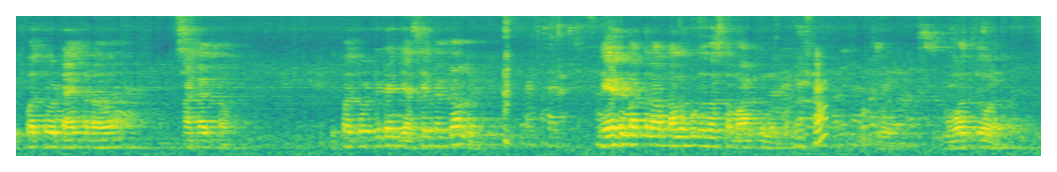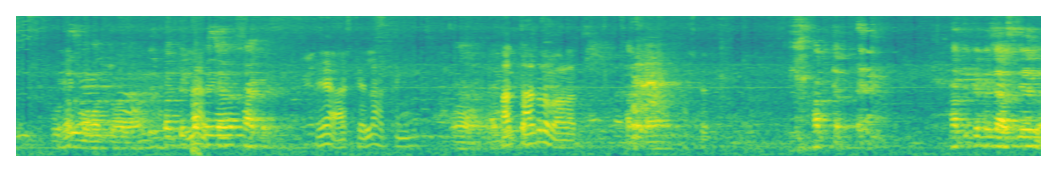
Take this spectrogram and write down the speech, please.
ಇಪ್ಪತ್ತೇಳು ಟ್ಯಾಂಕ್ ಅದಾವ, ಸಾಕಾಗ್ತಾವ. ಇಪ್ಪತ್ತೇಳು ಟ್ಯಾಂಕ್ ಜಾಸ್ತಿ ಬೇಕಾಗ್ತಾವಲ್ಲ ರೇಟ್ ಮತ್ತೆ ನಾವು ತಂದು ವ್ಯವಸ್ಥೆ ಮಾಡ್ತೀವಿ ಎಷ್ಟ? ಮೂವತ್ತೇಳು. ಟೋಟಲ್ ಮೂವತ್ತೇಳು. ಒಂದು ಇಪ್ಪತ್ತು ಇಪ್ಪತ್ತೈದು ಸಾಕು. ಏ ಅಷ್ಟೆಲ್ಲ ಹತ್ತಂಗೆ? ಹ್ಮ್. ಹತ್ತು ಆದ್ರೆ ಭಾಳ ಹತ್ತು. ಹತ್ತು. ಹತ್ತಕ್ಕಿಂತ ಜಾಸ್ತಿ ಇಲ್ಲ.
